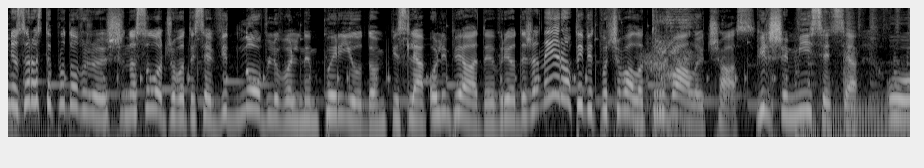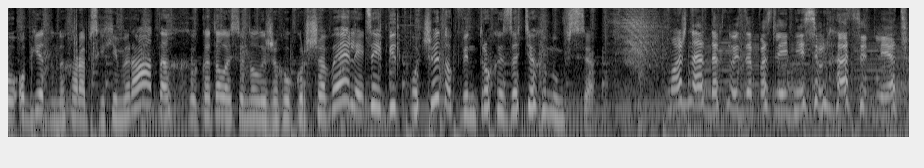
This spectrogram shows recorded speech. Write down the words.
Аню, зараз ти продовжуєш насолоджуватися відновлювальним періодом після Олімпіади в Ріо-де-Жанейро. Ти відпочивала тривалий час, більше місяця у Об'єднаних Арабських Еміратах, каталася на лижах у Куршавелі. Цей відпочинок він трохи затягнувся. Можно отдохнуть за последние 17 лет.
